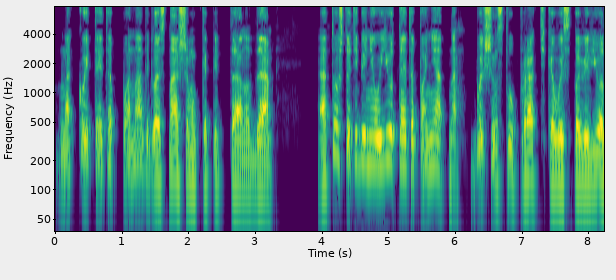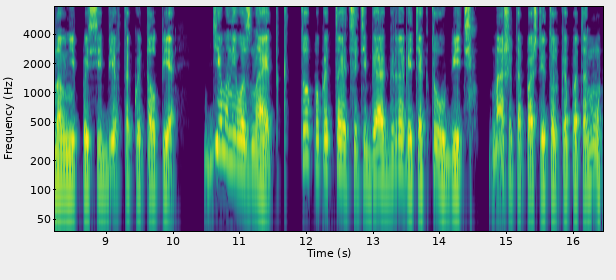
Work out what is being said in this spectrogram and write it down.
На кой-то это понадобилось нашему капитану, да. А то, что тебе неуютно, это понятно. Большинству практиков из павильонов не по себе в такой толпе. Демон его знает, кто попытается тебя ограбить, а кто убить. Наши-то пошли только потому,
